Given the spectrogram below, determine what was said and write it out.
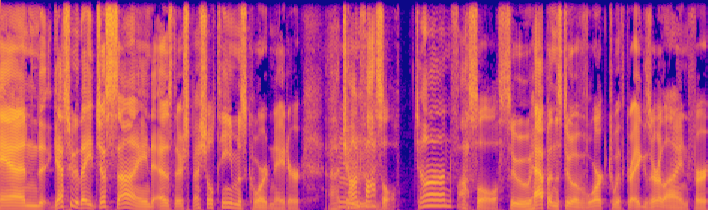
and guess who they just signed as their special teams coordinator? Uh, John hmm. Fassel. John Fassel, who happens to have worked with Greg Zuerlein for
